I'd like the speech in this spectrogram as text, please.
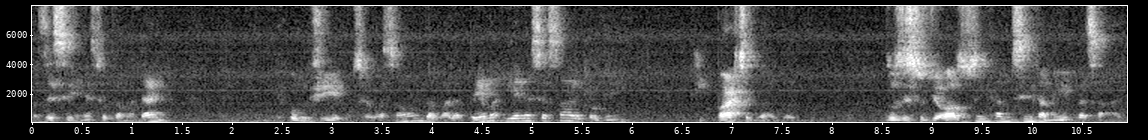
fazer ciência ou trabalhar em, em ecologia e conservação ainda vale a pena e é necessário que alguém que parte da, da, dos estudiosos se encaminhe para essa área.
